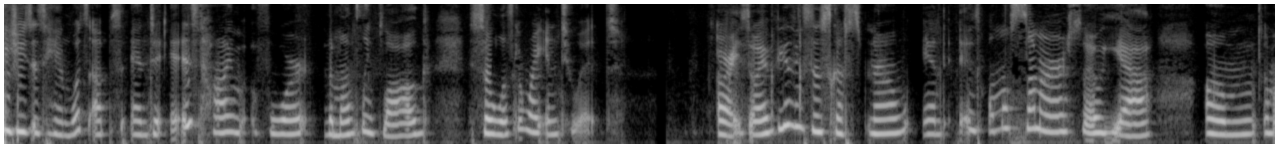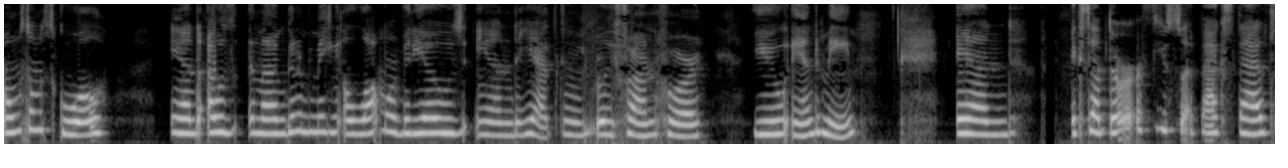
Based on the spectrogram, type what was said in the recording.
Hey Jesus Hand, what's up? And it is time for the monthly vlog, so let's get right into it. Alright, so I have a few things to discuss now, and it is almost summer, so yeah. Um, I'm almost done with school, and I was, and I'm gonna be making a lot more videos, and yeah, it's gonna be really fun for you and me. And, except there are a few setbacks that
